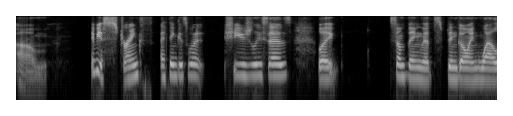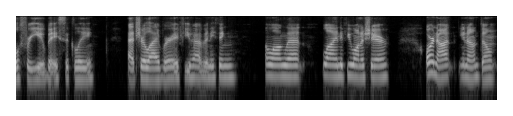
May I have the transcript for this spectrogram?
um, maybe a strength, I think is what she usually says, like something that's been going well for you basically at your library. If you have anything along that line, if you want to share or not, you know, don't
